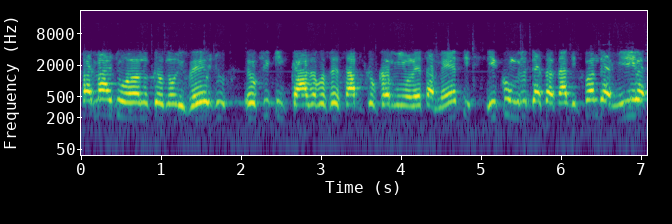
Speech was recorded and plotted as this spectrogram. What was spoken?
faz mais de um ano que eu não lhe vejo, eu fico em casa, você sabe que eu caminho lentamente, e comigo dessa tarde de pandemia,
